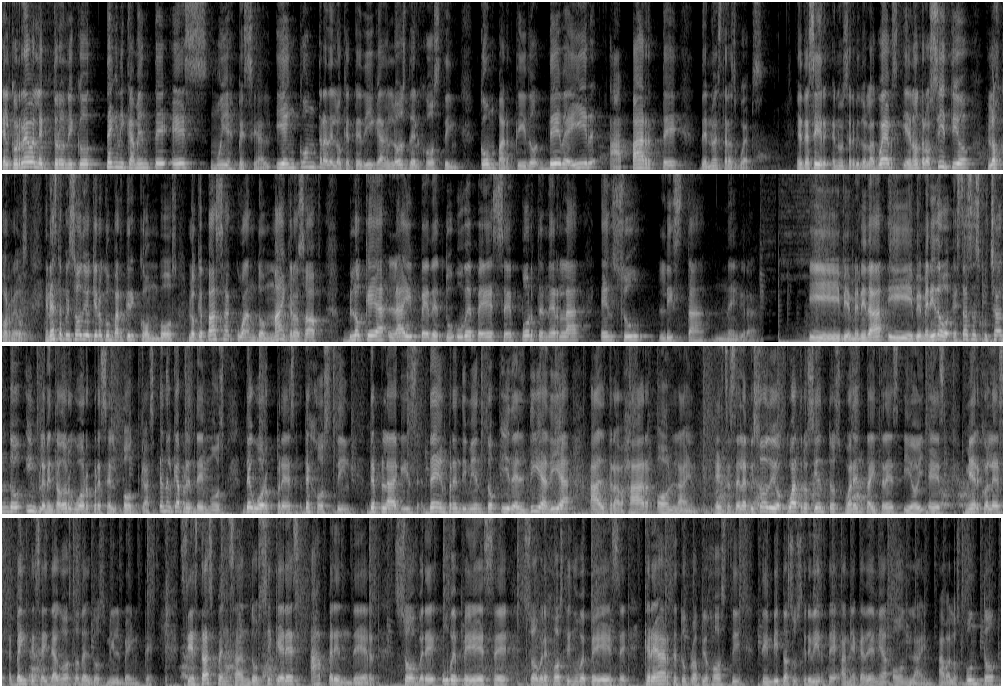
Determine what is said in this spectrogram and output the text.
El correo electrónico técnicamente es muy especial y en contra de lo que te digan los del hosting compartido, debe ir aparte de nuestras webs. Es decir, en un servidor las webs y en otro sitio los correos. En este episodio quiero compartir con vos lo que pasa cuando Microsoft bloquea la IP de tu VPS por tenerla en su lista negra. Y bienvenida y bienvenido. Estás escuchando Implementador WordPress, el podcast en el que aprendemos de WordPress, de hosting, de plugins, de emprendimiento y del día a día al trabajar online. Este es el episodio 443 y hoy es miércoles 26 de agosto del 2020. Si estás pensando, si quieres aprender sobre VPS, sobre hosting VPS, crearte tu propio hosting, te invito a suscribirte a mi academia online, avalos.sv.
